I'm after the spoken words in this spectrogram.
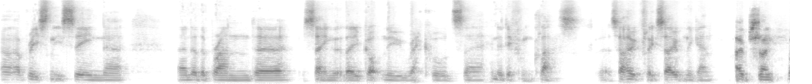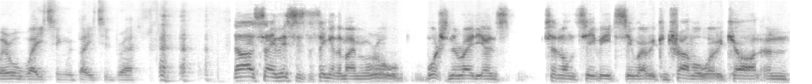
I've recently seen uh, another brand uh, saying that they've got new records uh, in a different class. So hopefully it's open again. Hope so. We're all waiting with bated breath. no, I was saying this is the thing at the moment. We're all watching the radio and turning on the TV to see where we can travel, where we can't, and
